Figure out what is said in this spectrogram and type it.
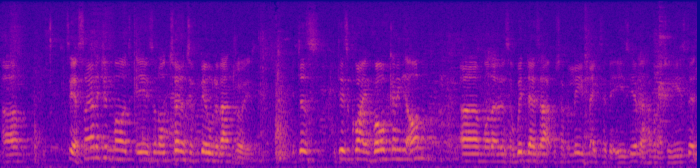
for that. Um, so yeah, CyanogenMod is an alternative build of Android. It does, it is quite involved getting it on, um, although there's a Windows app which I believe makes it a bit easier, but I haven't actually used it.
